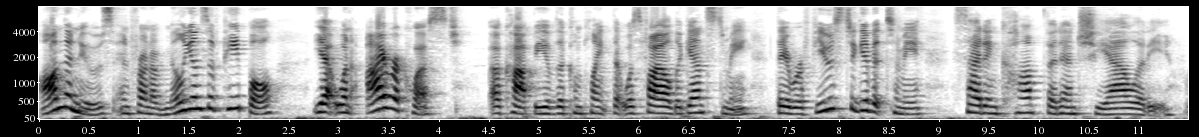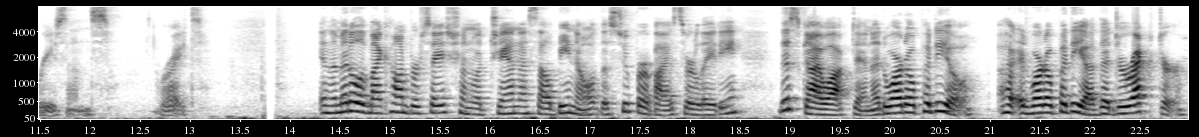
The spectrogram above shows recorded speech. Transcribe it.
on the news in front of millions of people? Yet when I request a copy of the complaint that was filed against me, they refuse to give it to me, citing confidentiality reasons. Right. In the middle of my conversation with Janice Albino, the supervisor lady, this guy walked in, Eduardo Padillo, uh, Eduardo Padilla, the director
